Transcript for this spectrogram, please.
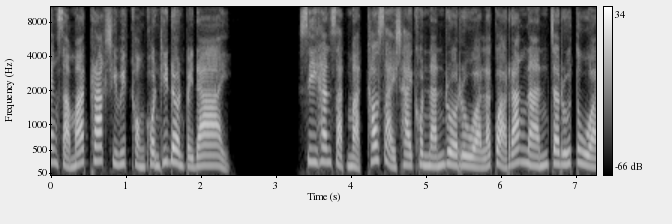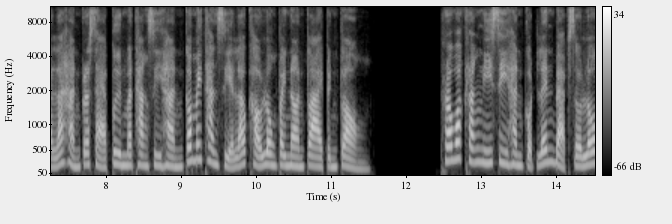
ยังสามารถพรากชีวิตของคนที่โดนไปได้ ซีฮันสัตว์หมัดเข้าใส่ชายคนนั้นรัวๆ และกว่าร่างนั้นจะรู้ตัวและหันกระแสปืนมาทางซีฮันก็ไม่ทันเสียแล้วเขาลงไปนอนกลายเป็นกล่อง เพราะว่าครั้งนี้ซีฮันกดเล่นแบบโซโล่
